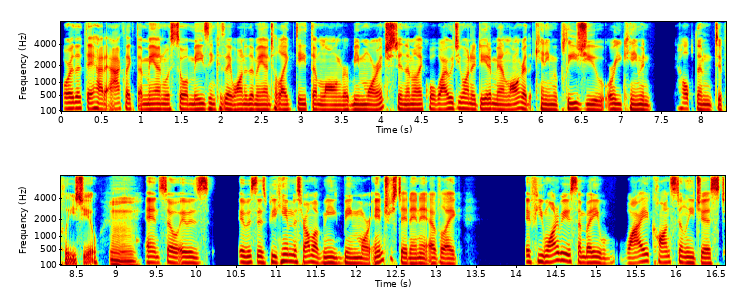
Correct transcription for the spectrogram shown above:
or that they had to act like the man was so amazing because they wanted the man to like date them longer, be more interested in them. I'm like, well, why would you want to date a man longer that can't even please you or you can't even help them to please you? Mm-hmm. And so it was it was this became this realm of me being more interested in it of like if you want to be with somebody, why constantly just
